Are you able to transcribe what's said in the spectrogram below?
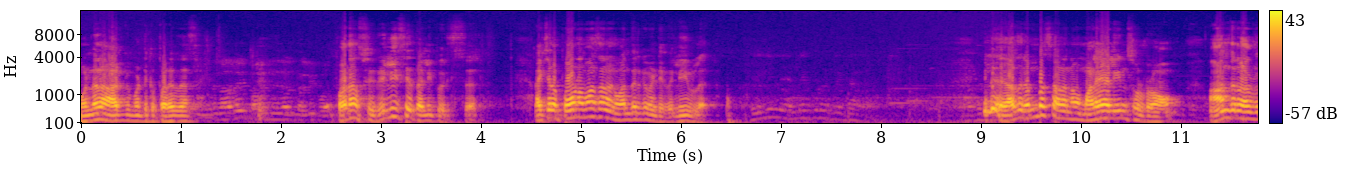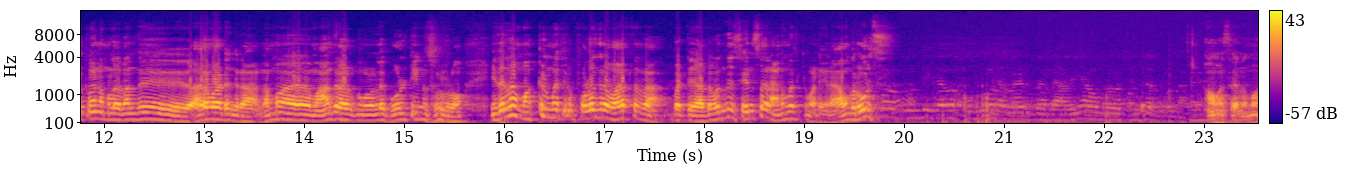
மணி நேரம் ஆர்குமெண்ட்டுக்கு பிறகு தான் சார். படம் ரிலீஸே தள்ளி போயிடுச்சு சார். ஆக்சுவலாக போன மாதம் நாங்கள் வந்திருக்க வேண்டியது லீவில் இல்லை அது ரொம்ப சாதம் நம்ம மலையாளின்னு சொல்கிறோம் ஆந்திராவுக்கும் நம்மளை வந்து அறவாடுங்கிறான். நம்ம ஆந்திராவுக்கு கோல்ட்டின்னு சொல்கிறோம் இதெல்லாம் மக்கள் மத்தியில் புலங்குற வார்த்தை தான். பட் அதை வந்து சென்சார் அனுமதிக்க மாட்டேங்கிறான். அவங்க ரூல்ஸ் ஆமாம் சார் நம்ம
